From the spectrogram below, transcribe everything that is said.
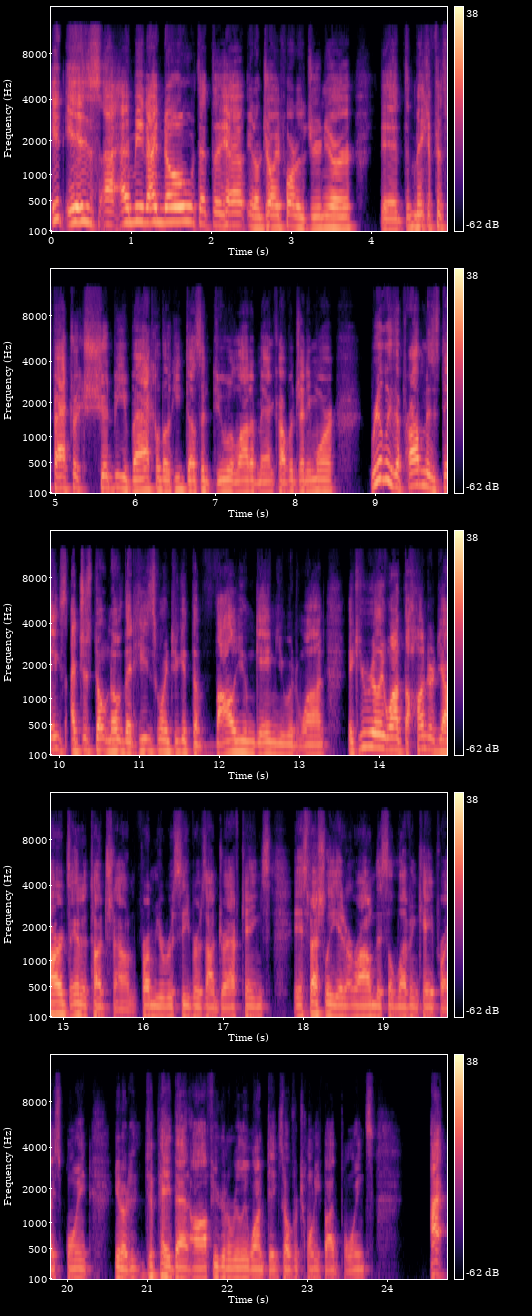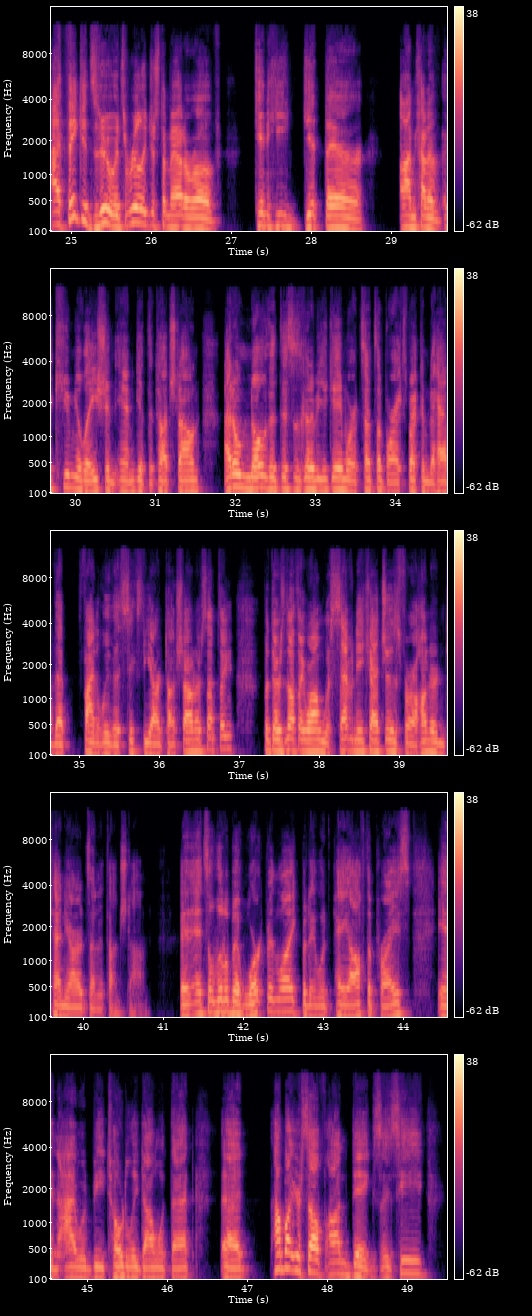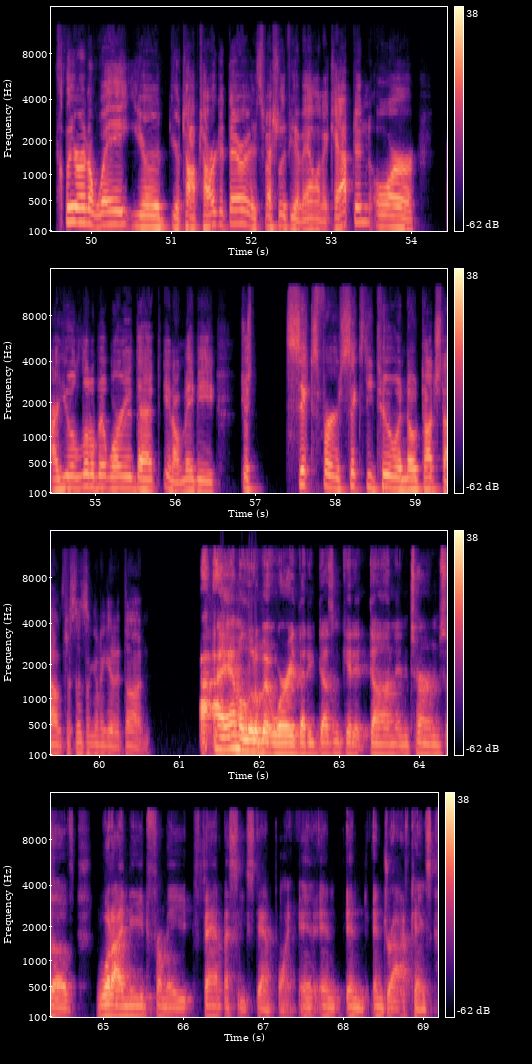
It is. I mean, I know that they have, you know, Joey Porter Jr., uh, Minkah Fitzpatrick should be back, although he doesn't do a lot of man coverage anymore. Really the problem is Diggs. I just don't know that he's going to get the volume game you would want. Like you really want the 100 yards and a touchdown from your receivers on DraftKings, especially at around this 11K price point. You know, to, to pay that off, you're going to really want Diggs over 25 points. I, I think it's due. It's really just a matter of can he get there on kind of accumulation and get the touchdown. I don't know that this is going to be a game where it sets up where I expect him to have that finally the 60 yard touchdown or something, but there's nothing wrong with 70 catches for 110 yards and a touchdown. It's a little bit workman like, but it would pay off the price, and I would be totally down with that. Uh, how about yourself on Diggs? Is he clearing away your your top target there, especially if you have Allen a captain, or are you a little bit worried that you know maybe six for 62 and no touchdowns just isn't going to get it done. I am a little bit worried that he doesn't get it done in terms of what I need from a fantasy standpoint in in in, in DraftKings.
